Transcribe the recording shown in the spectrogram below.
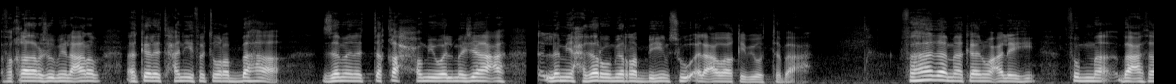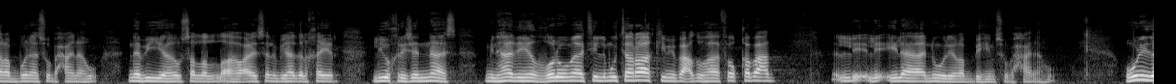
فقال رجل من العرب أكلت حنيفة ربها زمن التقحم والمجاعة لم يحذروا من ربهم سوء العواقب والتباعة. فهذا ما كانوا عليه. ثم بعث ربنا سبحانه نبيه صلى الله عليه وسلم بهذا الخير ليخرج الناس من هذه الظلمات المتراكم بعضها فوق بعض إلى نور ربهم سبحانه. ولد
